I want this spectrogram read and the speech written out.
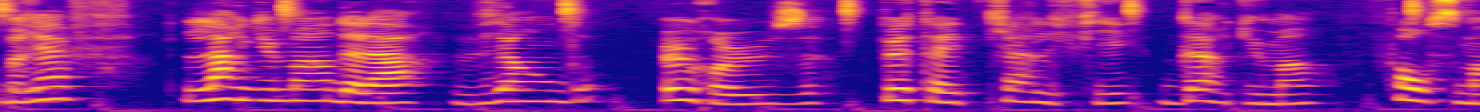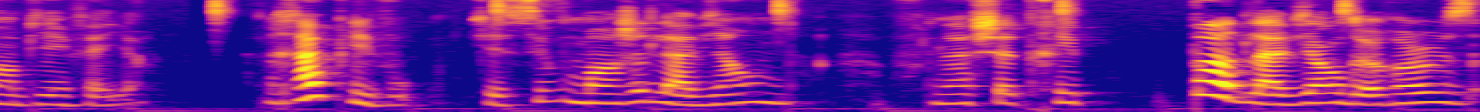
Bref, l'argument de la viande heureuse peut être qualifié d'argument faussement bienveillant. Rappelez-vous que si vous mangez de la viande, vous n'achèterez pas de la viande heureuse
